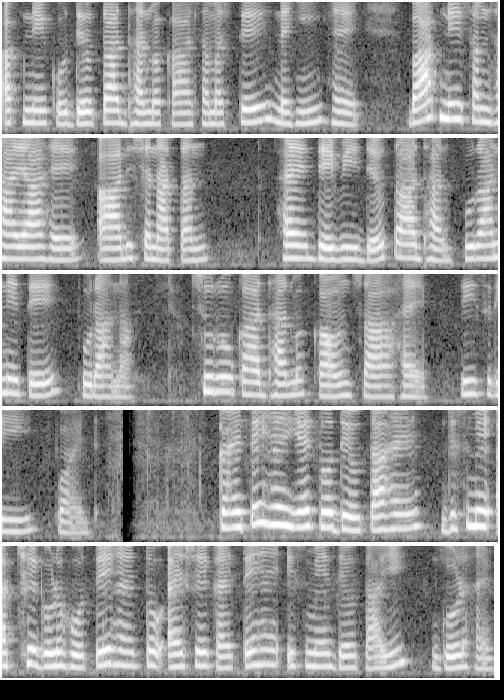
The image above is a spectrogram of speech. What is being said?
अपने को देवता धर्म का समझते नहीं हैं। बाप ने समझाया है, आदि सनातन है देवी देवता धर्म पुराने ते पुराना। शुरू का धर्म कौन सा है? तीसरी पॉइंट। कहते हैं, यह तो देवता है, जिसमें अच्छे गुण होते हैं तो ऐसे कहते हैं, इसमें देवताई गुण हैं।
